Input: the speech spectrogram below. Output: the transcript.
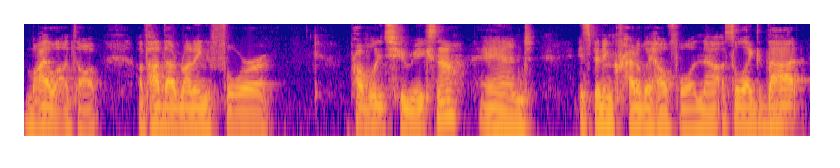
my laptop. I've had that running for probably two weeks now, and it's been incredibly helpful. And now, so like that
